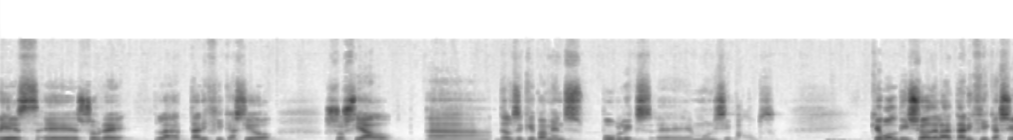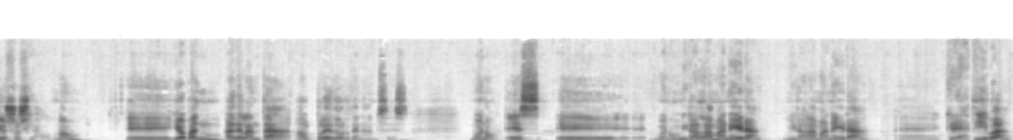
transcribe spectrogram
és eh, sobre la tarificació social eh, dels equipaments públics eh, municipals. Què vol dir això de la tarificació social? No? Eh, ja ho vam adelantar al ple d'ordenances. Bueno, és eh, bueno, mirar la manera, mirar la manera eh, creativa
